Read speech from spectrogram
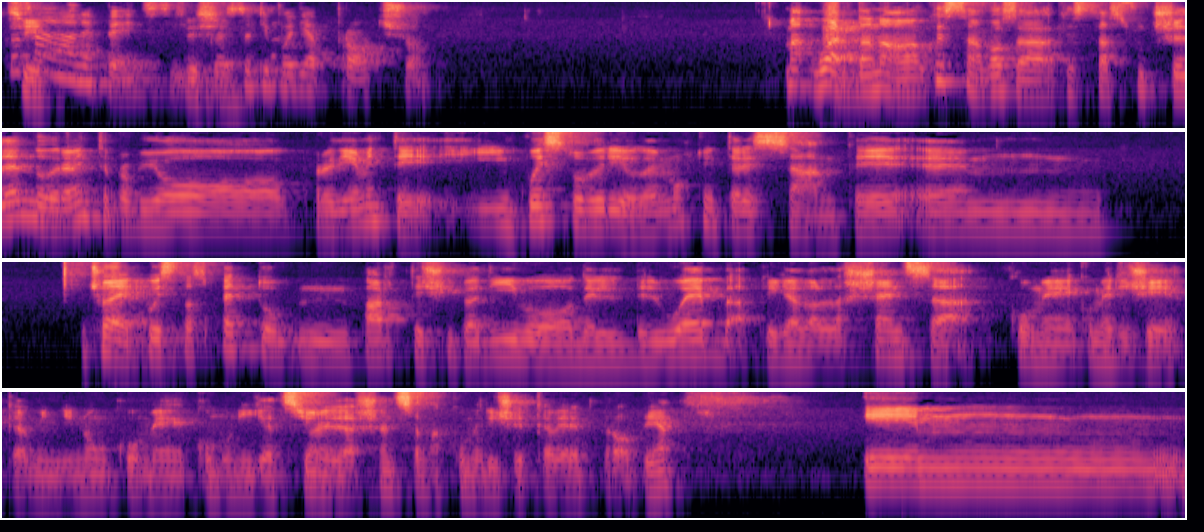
Cosa sì. ne pensi sì, di questo sì. tipo di approccio? Ma guarda, no, questa è una cosa che sta succedendo veramente proprio praticamente in questo periodo, è molto interessante. Ehm, cioè questo aspetto partecipativo del, del, web applicato alla scienza come, come, ricerca, quindi non come comunicazione della scienza, ma come ricerca vera e propria. E, mh,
